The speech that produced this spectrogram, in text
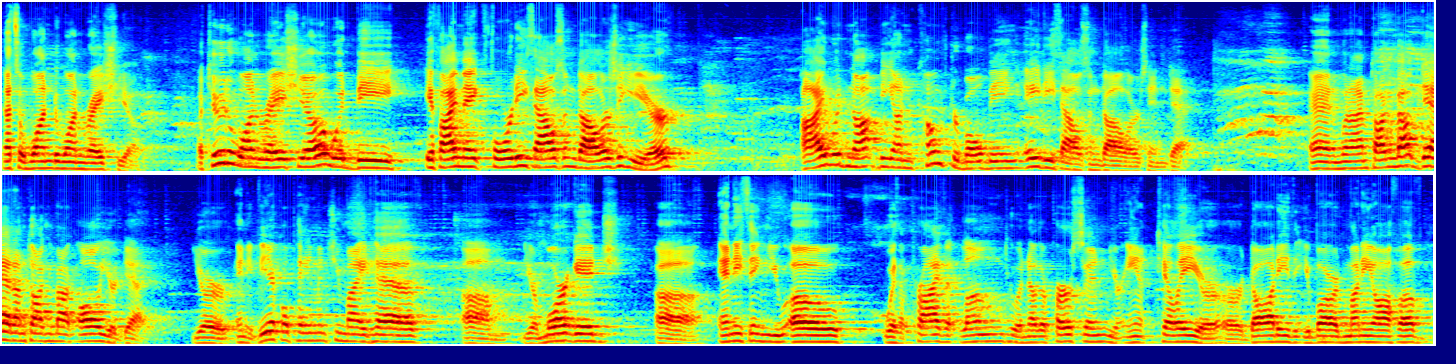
That's a one to one ratio. A two to one ratio would be if I make $40,000 a year, I would not be uncomfortable being $80,000 in debt. And when I'm talking about debt, I'm talking about all your debt. Your any vehicle payments you might have, um, your mortgage, uh, anything you owe with a private loan to another person, your Aunt Tilly or, or Dottie that you borrowed money off of,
